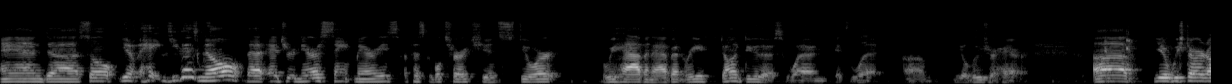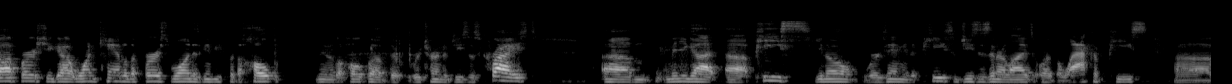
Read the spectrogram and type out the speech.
And uh, so, you know, hey, do you guys know that at your nearest St. Mary's Episcopal Church in Stuart, we have an Advent wreath? Don't do this when it's lit. Um, you'll lose your hair. Uh, you know, we started off first. You got one candle. The first one is going to be for the hope, you know, the hope of the return of Jesus Christ. Um, and then you got uh, peace, you know, we're examining the peace of Jesus in our lives or the lack of peace. Uh,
